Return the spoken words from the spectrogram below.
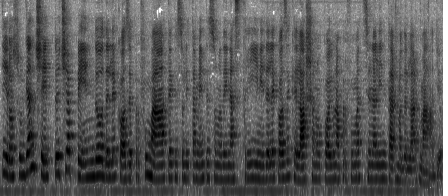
tiro sul gancetto e ci appendo delle cose profumate che solitamente sono dei nastrini, delle cose che lasciano poi una profumazione all'interno dell'armadio.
